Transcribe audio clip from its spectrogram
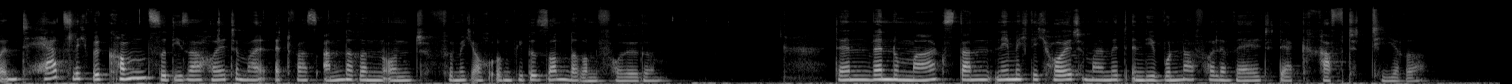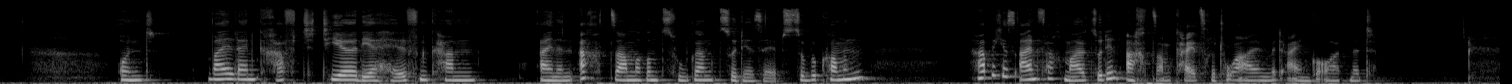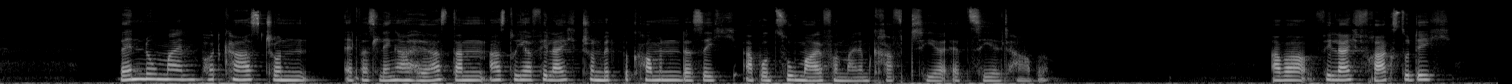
und herzlich willkommen zu dieser heute mal etwas anderen und für mich auch irgendwie besonderen Folge. Denn wenn du magst, dann nehme ich dich heute mal mit in die wundervolle Welt der Krafttiere. Und weil dein Krafttier dir helfen kann, einen achtsameren Zugang zu dir selbst zu bekommen, habe ich es einfach mal zu den Achtsamkeitsritualen mit eingeordnet. Wenn du meinen Podcast schon etwas länger hörst, dann hast du ja vielleicht schon mitbekommen, dass ich ab und zu mal von meinem Krafttier erzählt habe. Aber vielleicht fragst du dich,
